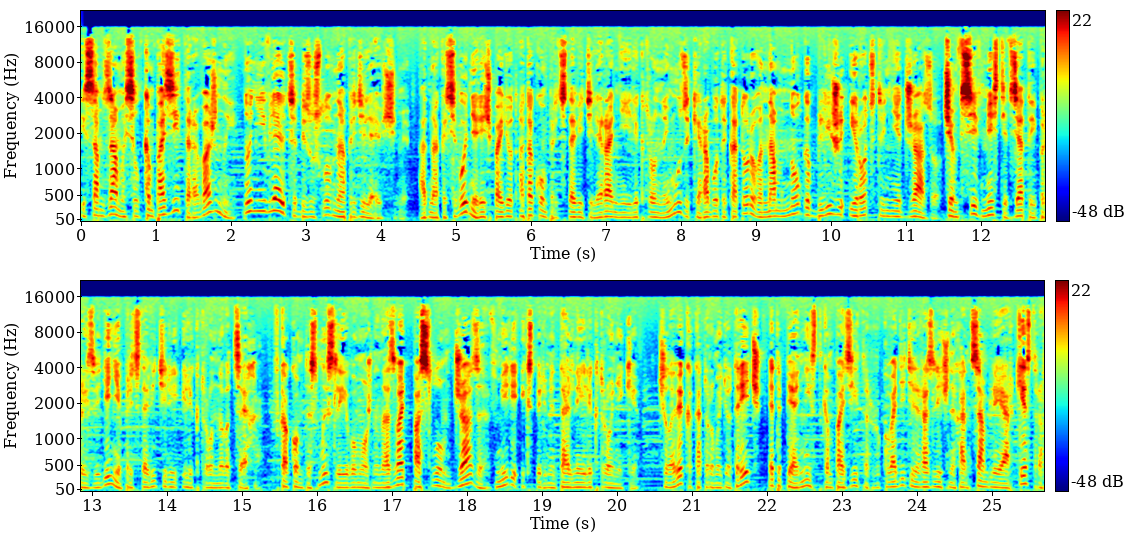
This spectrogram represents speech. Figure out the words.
и сам замысел композитора важны, но не являются безусловно определяющими. Однако сегодня речь пойдет о таком представителе ранней электронной музыки, работы которого намного ближе и родственнее джазу, чем все вместе взятые произведения представителей электронного цеха. В каком-то смысле его можно назвать послом джаза в мире экспериментальной электроники. Человек, о котором идет речь, это пианист, композитор, руководитель различных ансамблей и оркестров,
